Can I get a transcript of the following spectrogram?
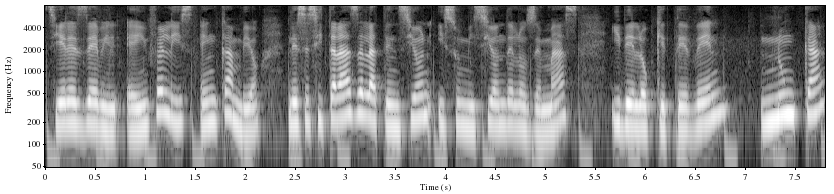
Si eres débil e infeliz, en cambio, necesitarás de la atención y sumisión de los demás y de lo que te den nunca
